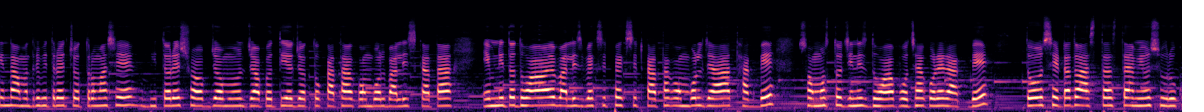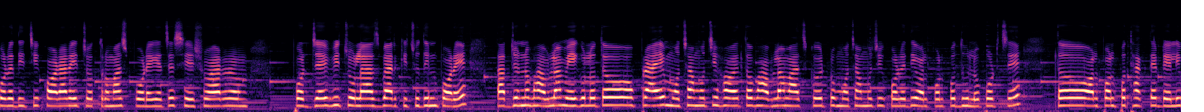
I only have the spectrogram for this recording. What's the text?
কিন্তু আমাদের ভিতরে চৈত্র মাসে ভিতরে সব জম, যাবতীয় যত কাঁথা, কম্বল, বালিশ, কাঁথা, এমনি তো ধোয়া হয়, বালিশ, বেডশিট ফ্যাক্সিট কাঁথা, কম্বল যা থাকবে, সমস্ত জিনিস ধোয়া, পোছা করে রাখবে। তো সেটা তো আস্তে আস্তে আমিও শুরু করে দিচ্ছি। করার এই চৈত্র মাস পড়ে গেছে, শেষ হওয়ার পর্যায়ে বি চলে আসবে আর কিছুদিন পরে। তার জন্য ভাবলাম এগুলোতেও প্রায় মোছামুছি হয় তো ভাবলাম আজকে একটু মোছামুছি করে দিই, অল্প অল্প ধুলো পড়ছে। তো অল্প অল্প থাকতে ডেলি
